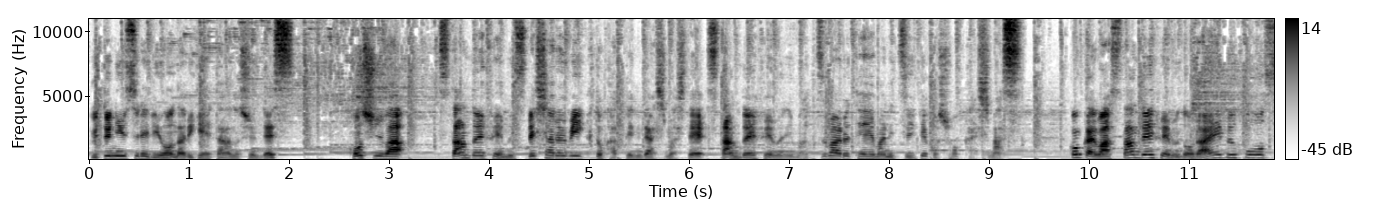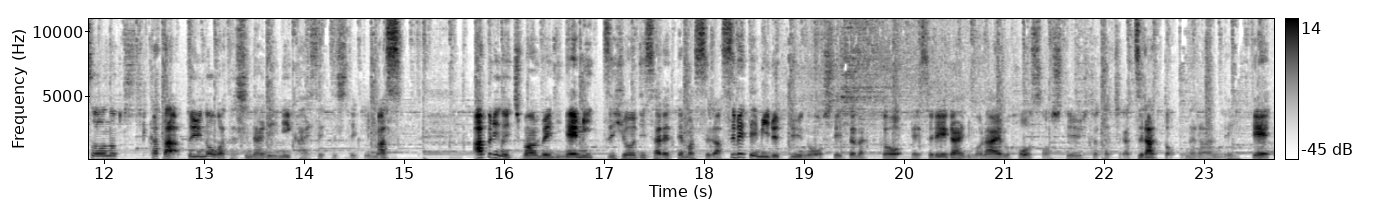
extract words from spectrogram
グッドニュースレディオナビゲーターのしゅんです。今週はスタンド FM スペシャルウィークと勝手に出しまして、スタンド FM にまつわるテーマについてご紹介します。今回はスタンド FM のライブ放送の聞き方というのを私なりに解説していきます。アプリの一番上にね、3つ表示されてますが、すべて見るっていうのを押していただくと、えそれ以外にもライブ放送している人たちがずらっと並んでいて、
